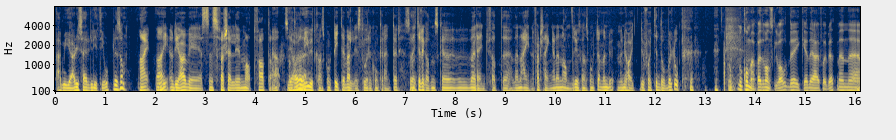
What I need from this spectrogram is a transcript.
er mye elg, så er det lite gjort, liksom. Nei, og De, og de har vesensforskjellige matfat. Da. Ja, så de er har de det. i utgangspunktet ikke er veldig store konkurrenter. Så det er ikke like at en skal være redd for at eh, den ene fortrenger den andre i utgangspunktet, men du, men du, har, du får ikke dobbelt opp. Nå, nå kom jeg på et vanskelig valg, det er ikke det jeg har forberedt, men eh,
